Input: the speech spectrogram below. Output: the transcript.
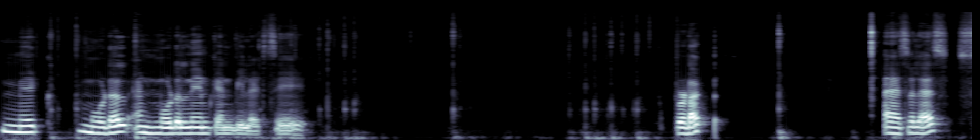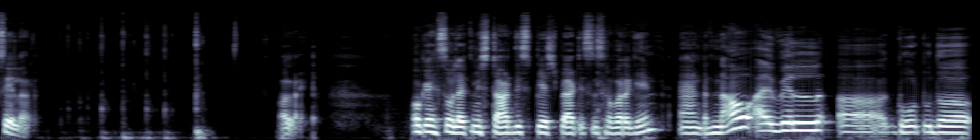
Make model and model name can be let's say product as well as seller. All right okay so let me start this php artisan server again. And now i will uh, go to the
